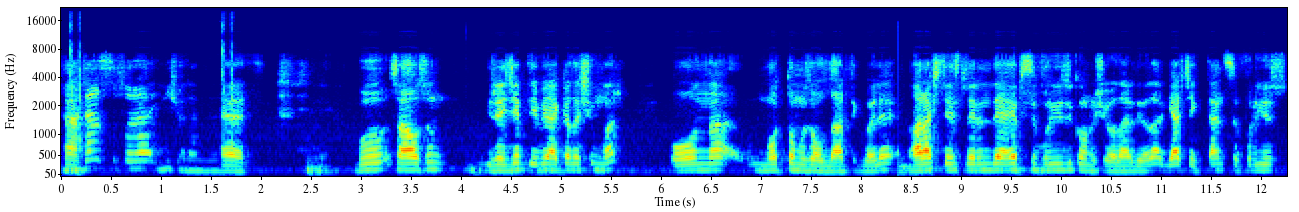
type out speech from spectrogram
Heh. Birden sıfıra iniş önemli. Evet. Bu sağ olsun Recep diye bir arkadaşım var. O onunla mottomuz oldu artık böyle. Araç testlerinde hep 0-100'ü konuşuyorlar diyorlar. Gerçekten 0-100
